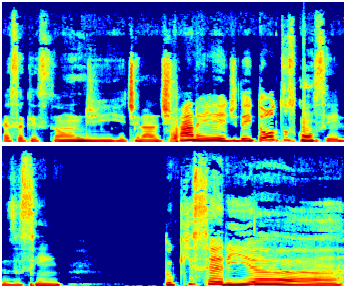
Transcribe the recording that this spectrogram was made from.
essa questão de retirada de parede, dei todos os conselhos assim do que seria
